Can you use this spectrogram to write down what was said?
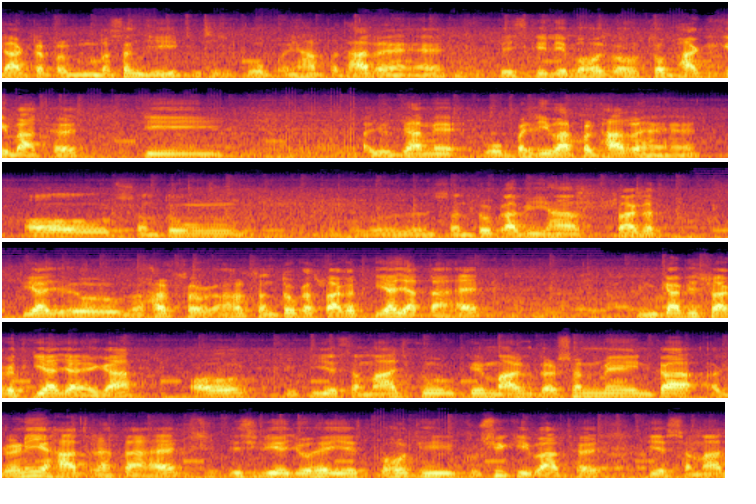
डॉक्टर बसंत। जी। वो यहाँ पधार रहे हैं तो इसके लिए बहुत बहुत सौभाग्य की बात है कि अयोध्या में वो पहली बार पधार रहे हैं और संतों संतों का भी यहाँ स्वागत किया हर हर संतों का स्वागत किया जाता है। इनका भी स्वागत किया जाएगा और क्योंकि ये समाज को के मार्गदर्शन में इनका अग्रणीय हाथ रहता है इसलिए जो है ये बहुत ही खुशी की बात है कि ये समाज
